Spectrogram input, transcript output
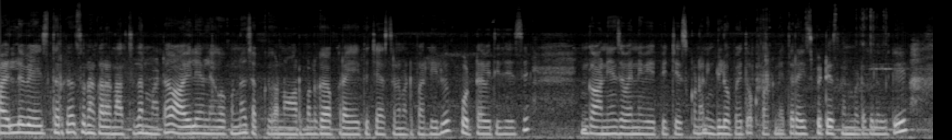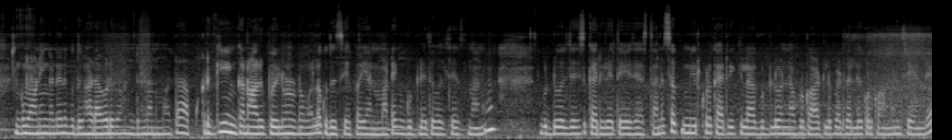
ఆయిల్లో వేయిస్తారు కదా సో నాకు అలా నచ్చదు అనమాట ఆయిల్ ఏం లేకుండా చక్కగా నార్మల్గా ఫ్రై అయితే చేస్తానమాట పల్లీలు. పొట్టు అవి తీసేసి ఇంకా ఆనియన్స్ అవన్నీ వేపించేసుకున్నాను ఇంకలోపు అయితే ఒక పక్కన అయితే రైస్ పెట్టేస్తాను అనమాట పిల్లలకి. ఇంకా మార్నింగ్ అంటే కొద్దిగా హడావిడిగా ఉంటుందన్నమాట అక్కడికి ఇంకా నాలుగు పొయ్యిలు ఉండడం వల్ల కొద్దిగా సేపు అయ్యాయి అనమాట ఇంకా గుడ్లు అయితే వదిలేస్తున్నాను గుడ్డు వదిలేసి కర్రీలు అయితే వేసేస్తాను. సో మీరు కూడా కర్రీకి ఇలా గుడ్లు ఉన్నప్పుడు ఘాట్లు పెడతారు లేదు కూడా కామెంట్ చేయండి.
